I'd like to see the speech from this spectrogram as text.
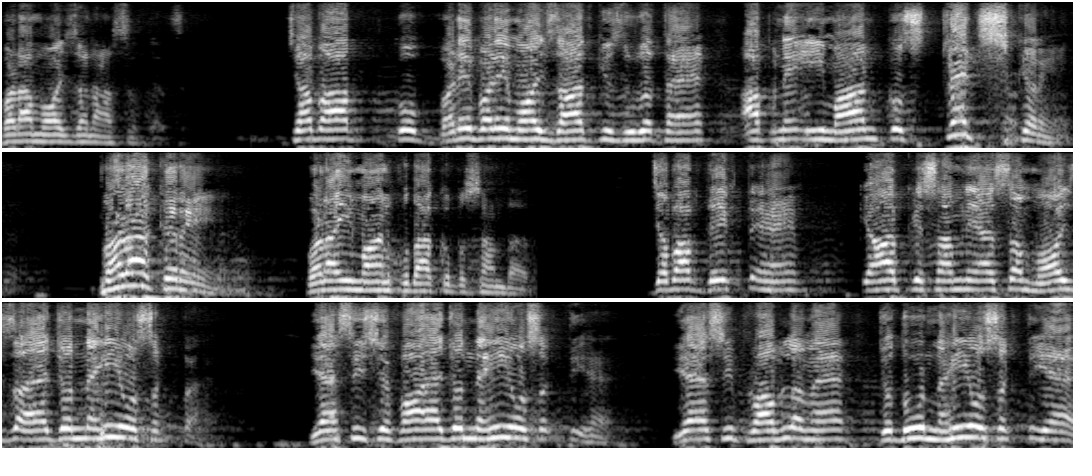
بڑا معاوضہ نہ حاصل کر سکتے جب آپ کو بڑے بڑے معاوضات کی ضرورت ہے، اپنے ایمان کو سٹریچ کریں، بڑا کریں۔ بڑا ایمان خدا کو پسند آتا جب آپ دیکھتے ہیں کہ آپ کے سامنے ایسا معاوضہ ہے جو نہیں ہو سکتا ہے یہ ایسی شفا ہے جو نہیں ہو سکتی ہے یہ ایسی پرابلم ہے جو دور نہیں ہو سکتی ہے،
